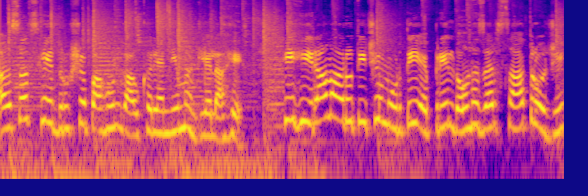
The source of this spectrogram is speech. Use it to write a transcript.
असंच हे दृश्य पाहून गावकऱ्यांनी म्हटलेलं आहे. ही हिरा मारुतीची मूर्ती एप्रिल दोन हजार सात रोजी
